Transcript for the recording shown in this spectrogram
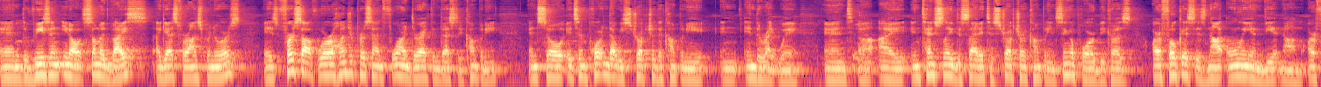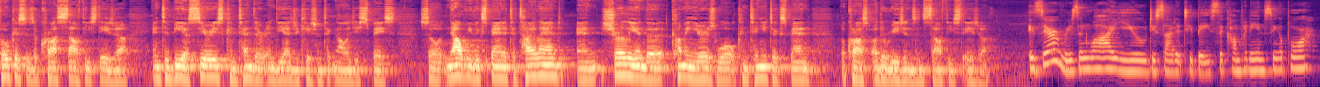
And the reason, you know, some advice, I guess, for entrepreneurs is first off, we're a 100% foreign direct invested company. And so it's important that we structure the company in, in the right way. And uh, I intentionally decided to structure a company in Singapore because our focus is not only in Vietnam, our focus is across Southeast Asia and to be a serious contender in the education technology space. So now we've expanded to Thailand, and surely in the coming years, we'll continue to expand across other regions in Southeast Asia. Is there a reason why you decided to base the company in Singapore?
